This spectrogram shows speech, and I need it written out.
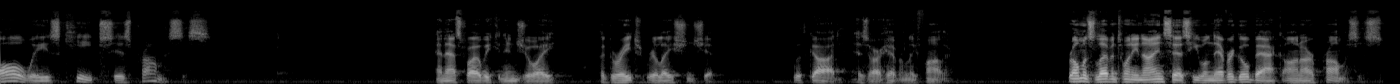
always keeps his promises. And that's why we can enjoy a great relationship with God as our heavenly Father. Romans 11:29 says he will never go back on our promises.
